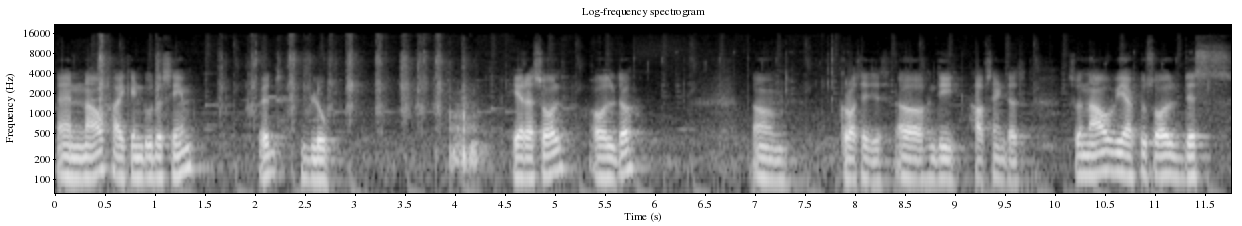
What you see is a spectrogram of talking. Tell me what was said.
And now I can do the same with blue here I solve all the um, cross edges uh, the half centers. So now we have to solve this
